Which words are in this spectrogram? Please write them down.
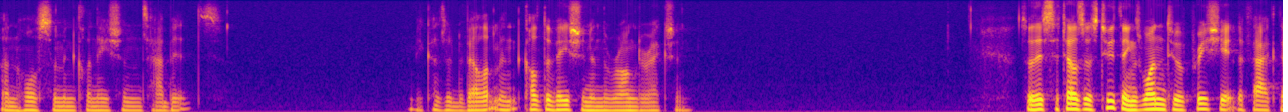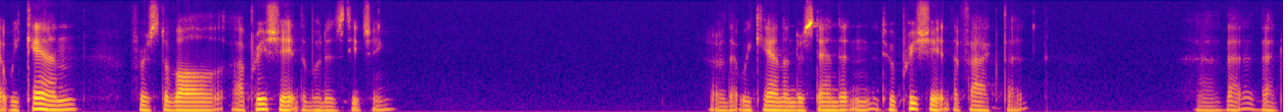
unwholesome inclinations, habits, because of development, cultivation in the wrong direction. So this tells us two things. One, to appreciate the fact that we can, first of all, appreciate the Buddha's teaching, or that we can understand it, and to appreciate the fact that uh, that that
